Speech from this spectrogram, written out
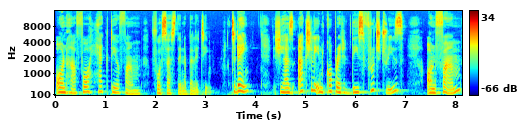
on her four hectare farm for sustainability. Today, she has actually incorporated these fruit trees on farm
